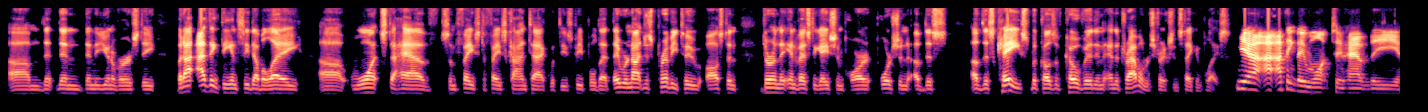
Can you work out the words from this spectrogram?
um, than than the university. But I, I think the NCAA uh, wants to have some face to face contact with these people that they were not just privy to Austin during the investigation part portion of this of this case because of COVID and, and the travel restrictions taking place. Yeah, I, I think they want to have the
